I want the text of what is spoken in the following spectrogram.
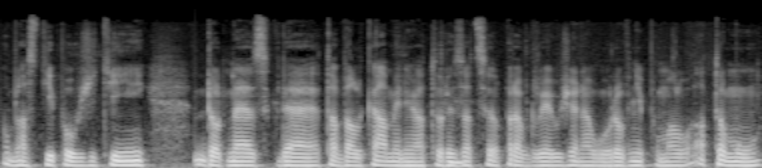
oblastí použití dodnes, kde ta velká miniaturizace opravdu je už na úrovni pomalu atomů.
